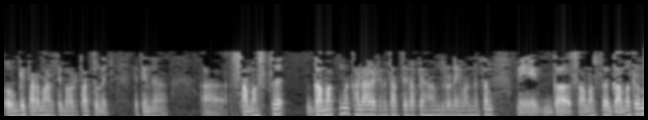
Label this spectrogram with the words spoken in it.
ඔවුන්ගේ පරමාර්ථය බවට පත් උනේ. ඉතින් සමස්ත ගමක්ම කඩා වැටෙන තත්ත්වයට අපේ හාමුදුරනේ එහෙම නැත්නම් මේ සමස්ත ගමකම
